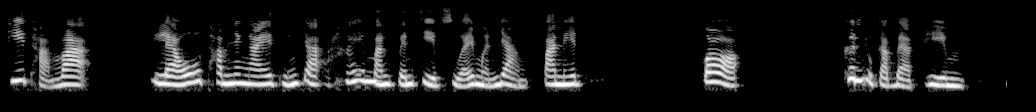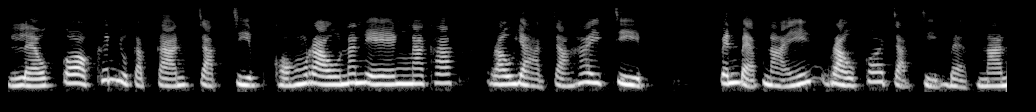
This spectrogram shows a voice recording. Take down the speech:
ที่ถามว่าแล้วทำยังไงถึงจะให้มันเป็นจีบสวยเหมือนอย่างปานิดก็ขึ้นอยู่กับแบบพิมพ์ แล้วก็ขึ้นอยู่กับการจับจีบของเรานั่นเองนะคะ เราอยากจะให้จีบเป็นแบบไหนเราก็จับจีบแบบนั้น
